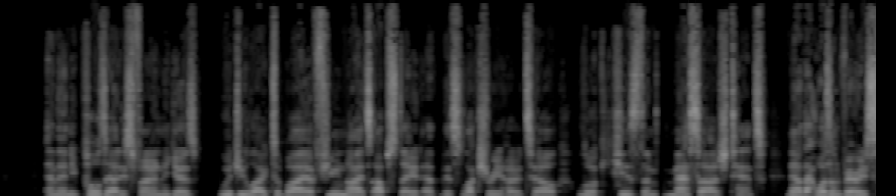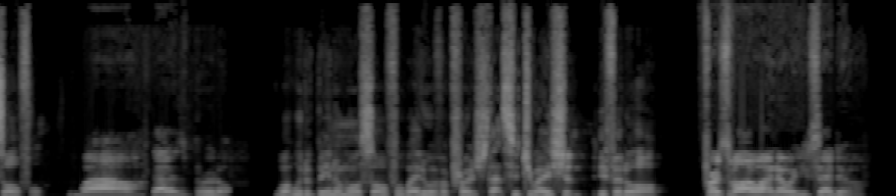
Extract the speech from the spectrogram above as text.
And then he pulls out his phone and he goes, Would you like to buy a few nights upstate at this luxury hotel? Look, here's the massage tent. Now, that wasn't very soulful. Wow, that is brutal. What would have been a more soulful way to have approached that situation, if at all? First of all, I want to know what you said to him.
